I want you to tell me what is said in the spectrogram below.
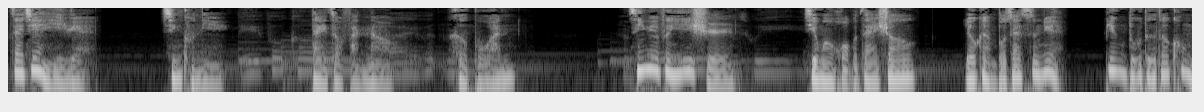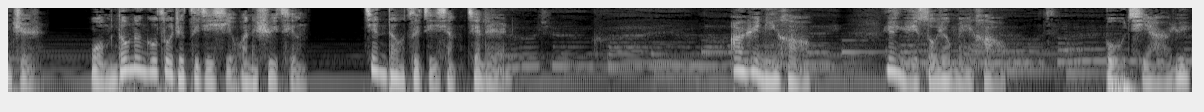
再见一月，辛苦你带走烦恼和不安。新月份伊始。”希望火不再烧，流感不再肆虐，病毒得到控制，我们都能够做着自己喜欢的事情，见到自己想见的人。二月你好，愿与所有美好不期而遇。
